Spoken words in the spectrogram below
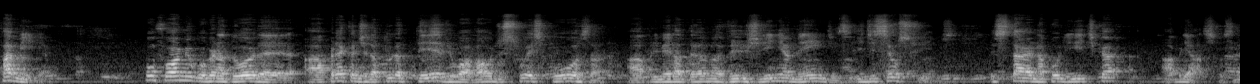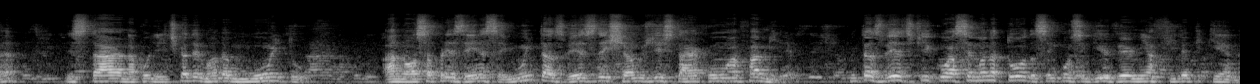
Família. Conforme o governador, é, a pré-candidatura teve o aval de sua esposa, a primeira-dama Virgínia Mendes, e de seus filhos. Estar na política, abre aspas, né? Estar na política demanda muito a nossa presença e muitas vezes deixamos de estar com a família. Muitas vezes fico a semana toda sem conseguir ver minha filha pequena.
